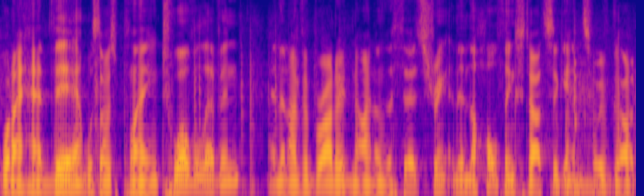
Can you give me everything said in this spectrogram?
What I had there was I was playing 12 11 and then I vibratoed 9 on the third string and then the whole thing starts again. So we've got.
